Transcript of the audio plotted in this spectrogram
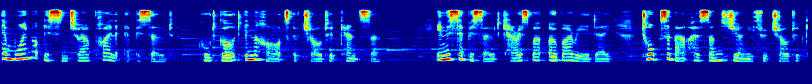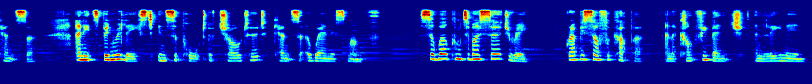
then why not listen to our pilot episode called God in the Heart of Childhood Cancer? In this episode, Caris Obairiade talks about her son's journey through childhood cancer, and it's been released in support of Childhood Cancer Awareness Month. So, welcome to my surgery. Grab yourself a cuppa and a comfy bench and lean in.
